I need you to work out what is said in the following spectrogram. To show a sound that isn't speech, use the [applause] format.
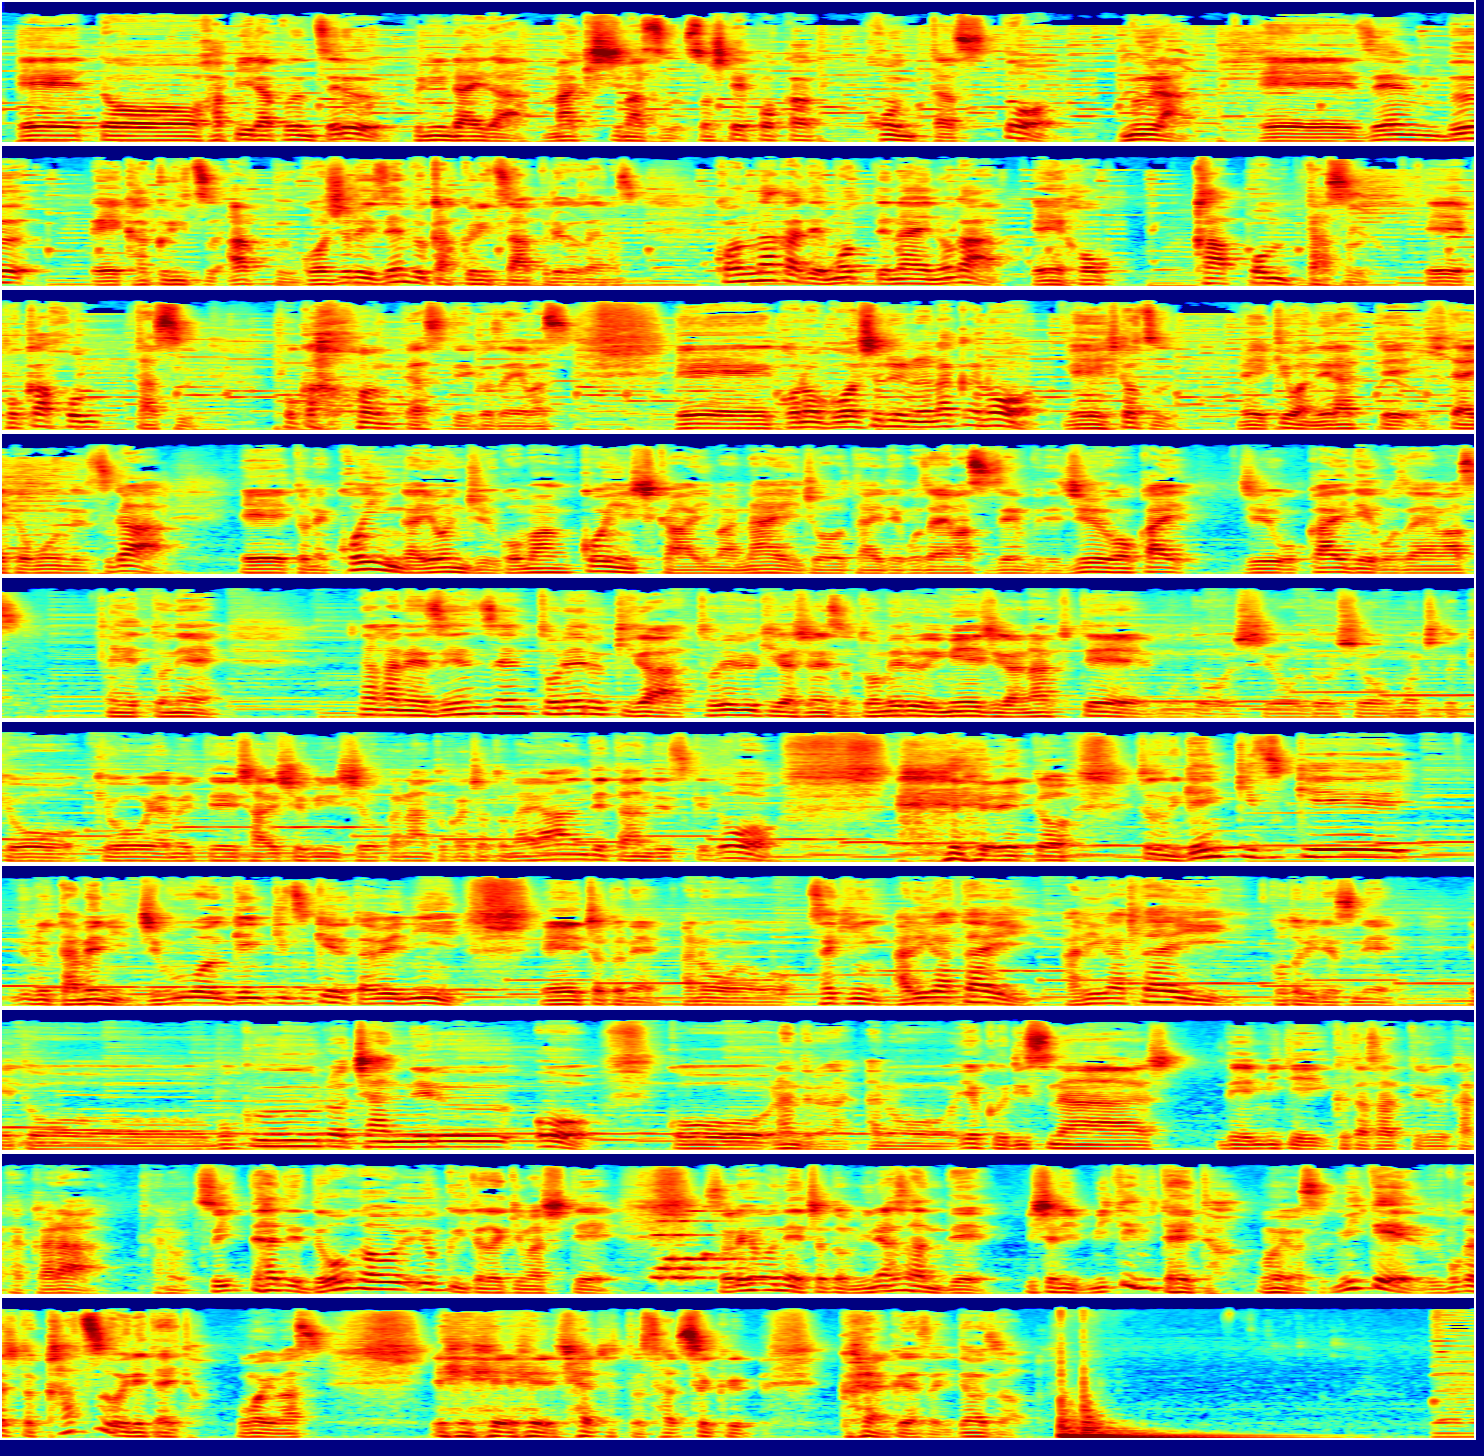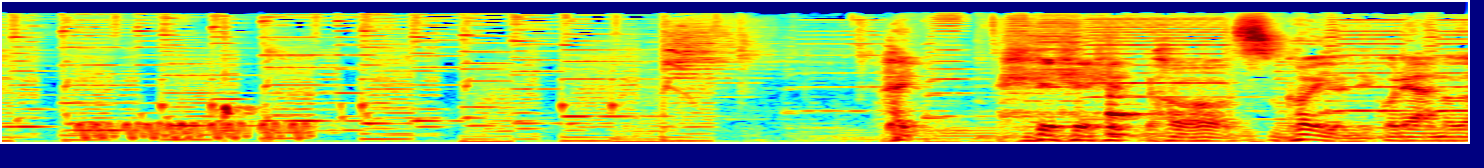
えーと、ハピーラプンツェル、フリンライダー、マキシマス、そしてポカコンタスとムーラン。えー、全部、えー確率アップ。5種類全部確率アップでございます。この中で持ってないのが、えー、ホッカポンタス、えーポカホンタス、ポカホンタスでございます。えーこの5種類の中の、えー一つ、えー今日は狙っていきたいと思うんですが、えっ、とね、コインが45万コインしか今ない状態でございます。全部で15回、15回でございます。えっ、とね、なんかね、全然取れる気が、取れる気がしないんですよ。止めるイメージがなくて、もうどうしようどうしよう、もうちょっと今日、今日やめて最終日にしようかなとかちょっと悩んでたんですけど、[laughs] えっと、ちょっとね、元気づけるために、自分を元気づけるために、えーちょっとね、あの最近ありがたい、ありがたいことにですね、えっと、僕のチャンネルを、こう、なんだろうな、あのよくリスナーで見てくださってる方から、あの、ツイッターで動画をよくいただきまして、それをね、ちょっと皆さんで一緒に見てみたいと思います。見て、僕はちょっとカツを入れたいと思います。えー、じゃあちょっと早速ご覧ください。どうぞ。えー、っと、すごいよね。これあの、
